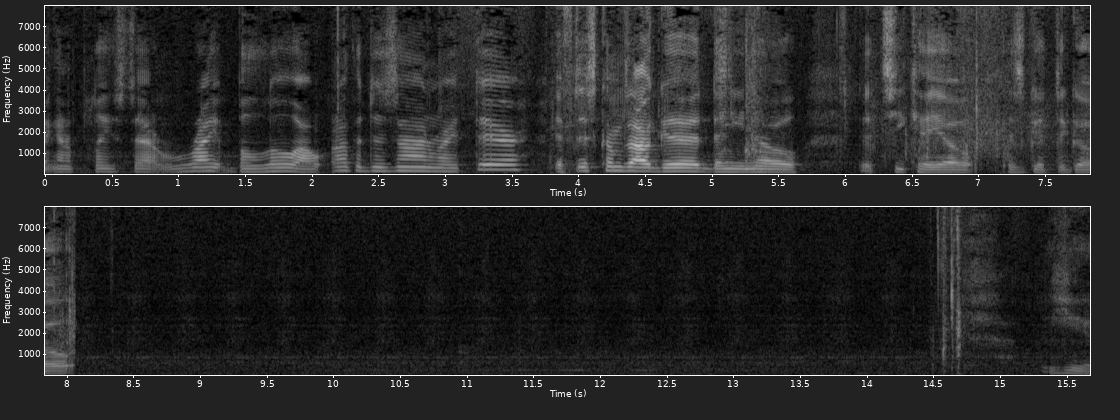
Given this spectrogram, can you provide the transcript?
right, gonna place that right below our other design right there. If this comes out good, then you know the TKO is good to go. Yeah.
